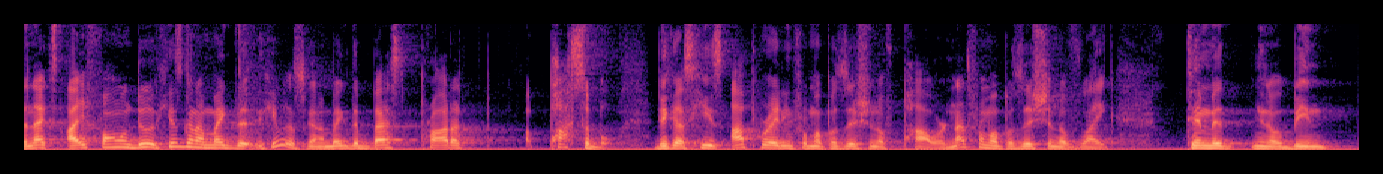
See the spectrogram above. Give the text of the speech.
the next iphone dude he's gonna make the he was gonna make the best product possible because he's operating from a position of power not from a position of like timid you know being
